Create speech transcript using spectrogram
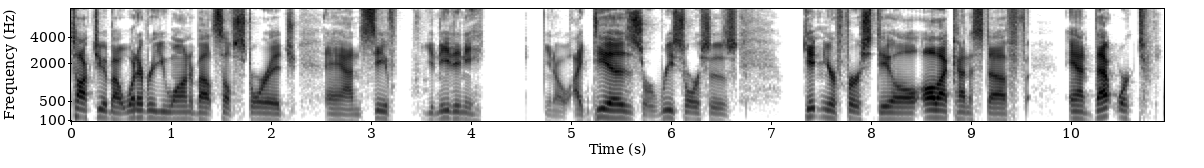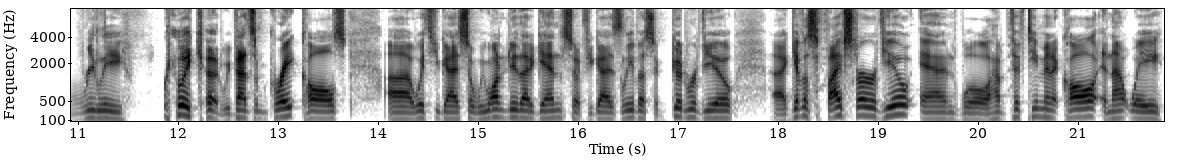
talk to you about whatever you want about self-storage and see if you need any, you know, ideas or resources, getting your first deal, all that kind of stuff. And that worked really really good. We've had some great calls uh, with you guys. So we want to do that again. So if you guys leave us a good review, uh, give us a five star review, and we'll have a 15 minute call. And that way,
